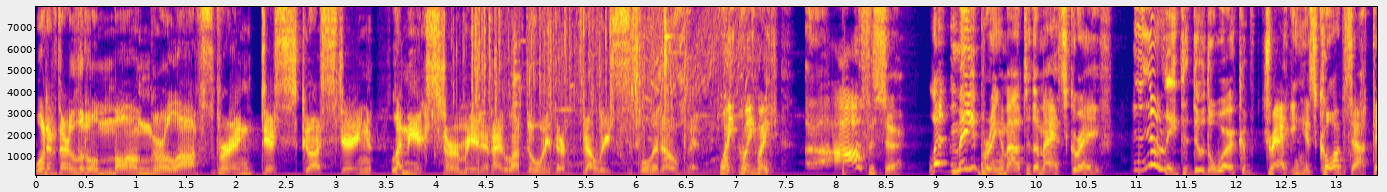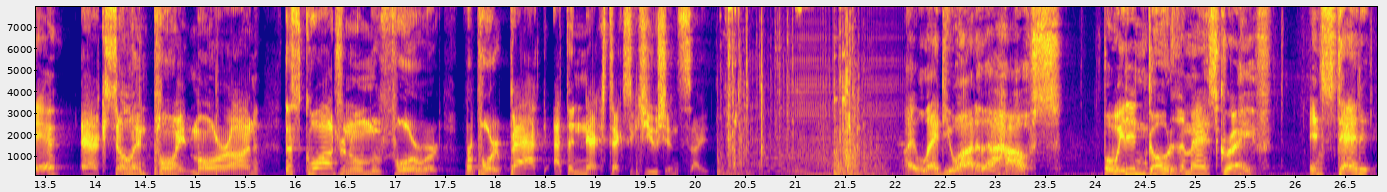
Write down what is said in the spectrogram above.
One of their little mongrel offspring? Disgusting. Let me exterminate it. I love the way their bellies split open. Wait, wait, wait! Uh, officer, let me bring him out to the mass grave. no need to do the work of dragging his corpse out there. Excellent point, moron. The squadron will move forward. Report back at the next execution site. I led you out of the house, but we didn't go to the mass grave. Instead,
